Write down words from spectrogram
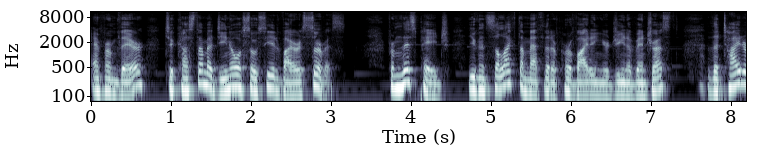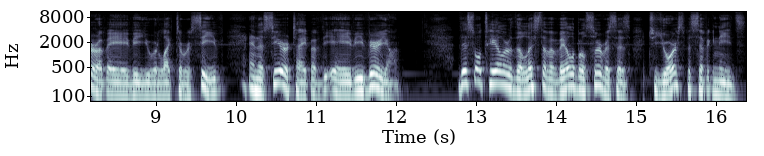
and from there to Custom Adeno-Associated Virus Service. From this page, you can select the method of providing your gene of interest, the titer of AAV you would like to receive, and the serotype of the AAV virion. This will tailor the list of available services to your specific needs.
